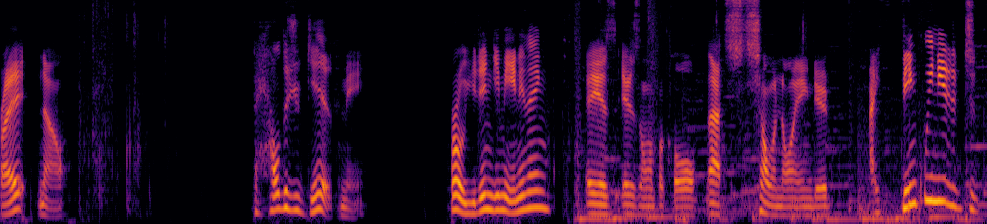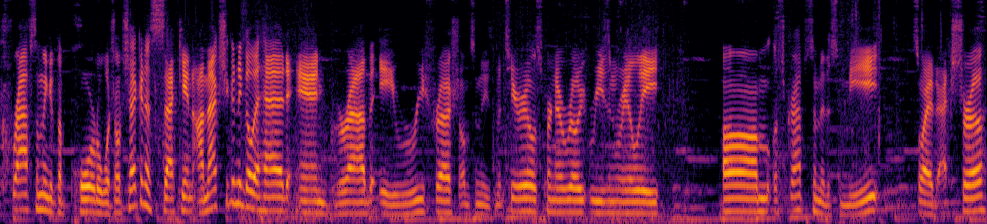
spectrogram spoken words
right? No. The hell did you give me? Bro, you didn't give me anything? It is, it is lump of. That's so annoying, dude. I think we needed to craft something at the portal, which I'll check in a second. I'm actually going to go ahead and grab a refresh on some of these materials for no reason, really. Um, let's grab some of this meat so I have extra.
